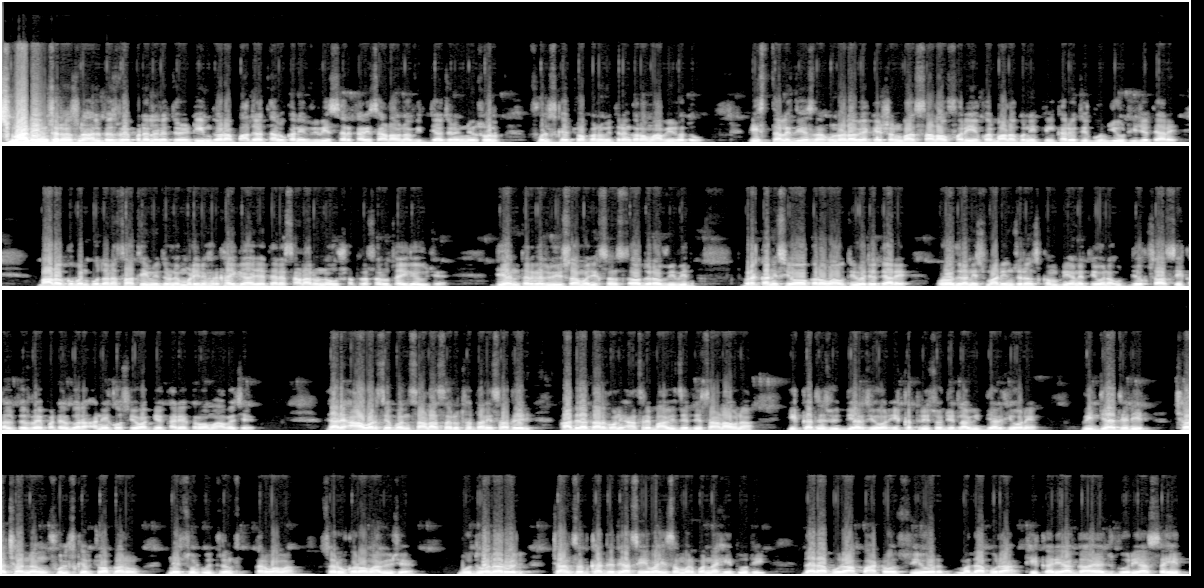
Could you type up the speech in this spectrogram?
Smart ઇન્સ્યોરન્સના અલ્પેશભાઈ પટેલ અને તેની team દ્વારા પાદરા તાલુકાની વિવિધ સરકારી શાળાઓના વિદ્યાર્થીઓને નિઃશુલ્ક ફૂલ સ્કેચ ચોપરનું વિતરણ કરવામાં આવ્યું હતું. પિસ્તાલીસ દિવસના ઉનાળા વેકેશન બાદ શાળાઓ ફરી એકવાર બાળકોની કિલકારીઓથી ગુંજી ઉઠી છે ત્યારે બાળકો પણ પોતાના સાથી મિત્રોને મળીને હરખાઈ ગયા છે ત્યારે શાળાનું નવું સત્ર શરૂ થઈ ગયું છે. જે અંતર્ગત વિવિધ સામાજિક સંસ્થાઓ દ્વારા વિવિધ પ્રકારની સેવાઓ કરવામાં આવતી હોય છે ત્યારે વડોદરાની સ્માર્ટ ઇન્સ્યોરન્સ કંપની અને તેઓના ઉદ્યોગ સાહસિક અલ્પેશભાઈ પટેલ દ્વારા અનેકો સેવાકીય કાર્ય કરવામાં આવે છે. ત્યારે આ વર્ષે પણ શાળા શરૂ થતાની સાથે જ પાદરા તાલુકાની આશરે બાવીસ જેટલી શાળાઓના એકત્રીસ વિદ્યાર્થીઓ એકત્રીસો જેટલા વિદ્યાર્થીઓને વિદ્યાર્થી દીઠ છ છ નંગ ફૂલસ્કેપ ચોપડાનું નિઃશુલ્ક વિતરણ કરવામાં શરૂ કરવામાં આવ્યું છે. બુધવારના રોજ ચાંસદ ખાતે ત્યાં સેવાહી સમર્પણના હેતુથી દરાપુરા પાટો સિયોર મદાપુરા, ઠીકરિયા, ગાયજ, ગોરિયા સહિત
